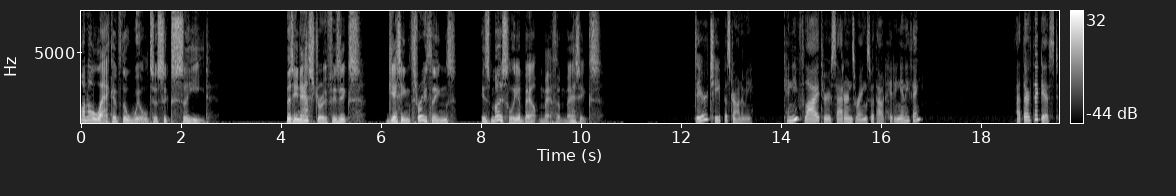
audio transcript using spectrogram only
on a lack of the will to succeed. But in astrophysics, getting through things is mostly about mathematics. Dear Cheap Astronomy, can you fly through Saturn's rings without hitting anything? At their thickest,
